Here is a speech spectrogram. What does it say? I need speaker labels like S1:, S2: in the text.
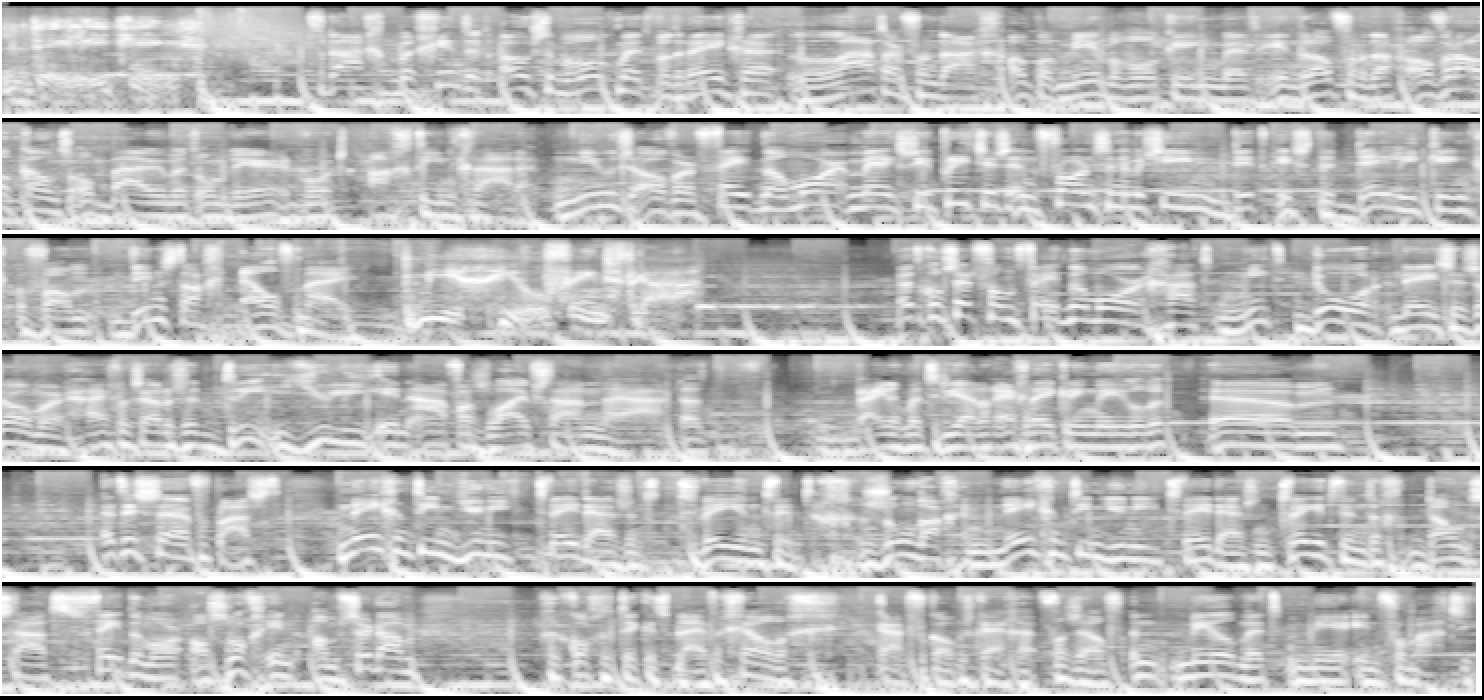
S1: Daily King.
S2: Vandaag begint het oosten bewolkt met wat regen. Later vandaag ook wat meer bewolking met in de loop van de dag overal kans op buien met onweer. Het wordt 18 graden. Nieuws over Fate No More, Manic Street Preachers en Florence and the Machine. Dit is de Daily Kink van dinsdag 11 mei.
S1: Michiel Veenstra.
S2: Het concert van Fate No More gaat niet door deze zomer. Eigenlijk zouden ze 3 juli in Avas live staan. Nou ja, dat weinig mensen die daar nog echt rekening mee hielden. Ehm, het is eh, verplaatst. 19 juni 2022. Zondag 19 juni 2022. Dan staat Fate alsnog in Amsterdam. Gekochte tickets blijven geldig. Kaartverkopers krijgen vanzelf een mail met meer informatie.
